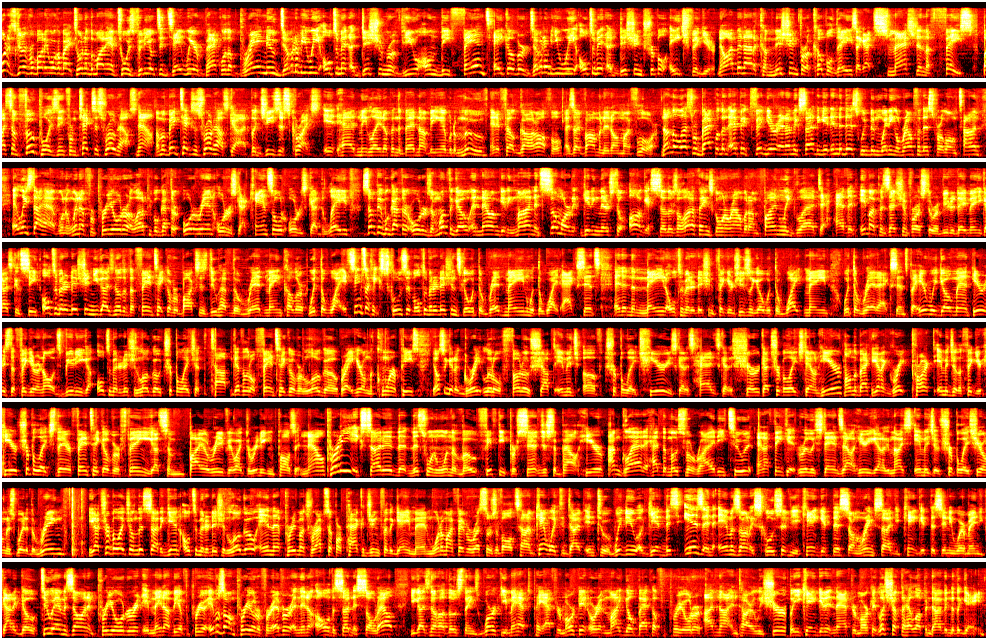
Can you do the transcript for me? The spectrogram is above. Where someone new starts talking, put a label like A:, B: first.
A: What is good everybody? Welcome back to another My Damn Toys video. Today we are back with a brand new WWE Ultimate Edition review on the Fan Takeover WWE Ultimate Edition Triple H figure. Now I've been out of commission for a couple days. I got smashed in the face by some food poisoning from Texas Roadhouse. Now, I'm a big Texas Roadhouse guy, but Jesus Christ, it had me laid up in the bed not being able to move and it felt god-awful as I vomited on my floor. Nonetheless, we're back with an epic figure and I'm excited to get into this. We've been waiting around for this for a long time. At at least I have. When it went up for pre-order, a lot of people got their order in, orders got canceled, orders got delayed. Some people got their orders a month ago, and now I'm getting mine, and some are getting theirs till August. So there's a lot of things going around, but I'm finally glad to have it in my possession for us to review today, man. You guys can see Ultimate Edition. You guys know that the Fan Takeover boxes do have the red main color with the white. It seems like exclusive Ultimate Editions go with the red main with the white accents, and then the main Ultimate Edition figures usually go with the white main with the red accents. But here we go, man. Here is the figure in all its beauty. You got Ultimate Edition logo, Triple H at the top. You got the little Fan Takeover logo right here on the corner piece. You also get a great little photoshopped image of Triple H here. He's got his hat, he's got his shirt. Got Triple H down here. On the back, you got a great product image of the figure here. Triple H there, Fan Takeover thing. You got some bio read. If you like to read it, you can pause it now. Pretty excited that this one won the vote. 50% just about here. I'm glad it had the most variety to it, and I think it really stands out here. You got a nice image of Triple H here on his way to the ring. You got Triple H on this side again, Ultimate Edition logo, and that pretty much wraps up our packaging for the game, man. One of my favorite wrestlers of all time. Can't wait to dive into it with you. Again, this is an Amazon exclusive. You can't get this on Ringside. You can't get this anywhere, man. You got to go to Amazon and pre-order it. It may not be up for pre-order. It was on pre-order forever, and then all of a sudden it sold out. You guys know how those things work. You may have to pay aftermarket, or it might go back up for pre-order. I'm not entirely sure, but you can't get it in the aftermarket. Let's shut the hell up and dive into the game.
